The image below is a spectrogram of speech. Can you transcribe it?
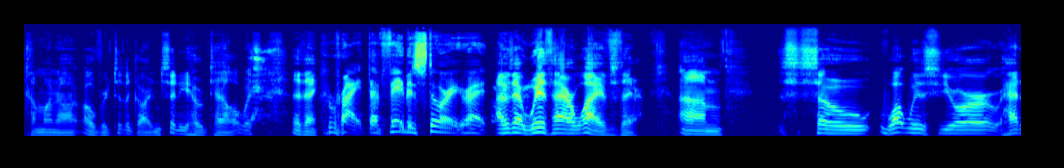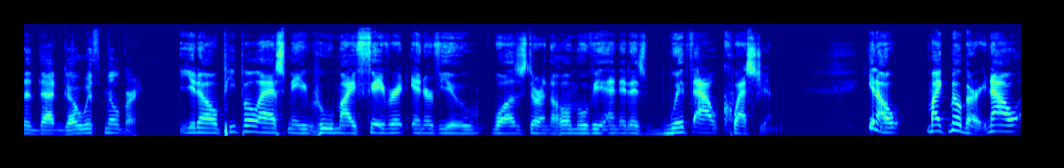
coming on over to the Garden City Hotel with the thing. right, that famous story, right. I was there with our wives there. Um, so, what was your? How did that go with Milbury? You know, people ask me who my favorite interview was during the whole movie, and it is without question. You know, Mike Milbury. Now,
